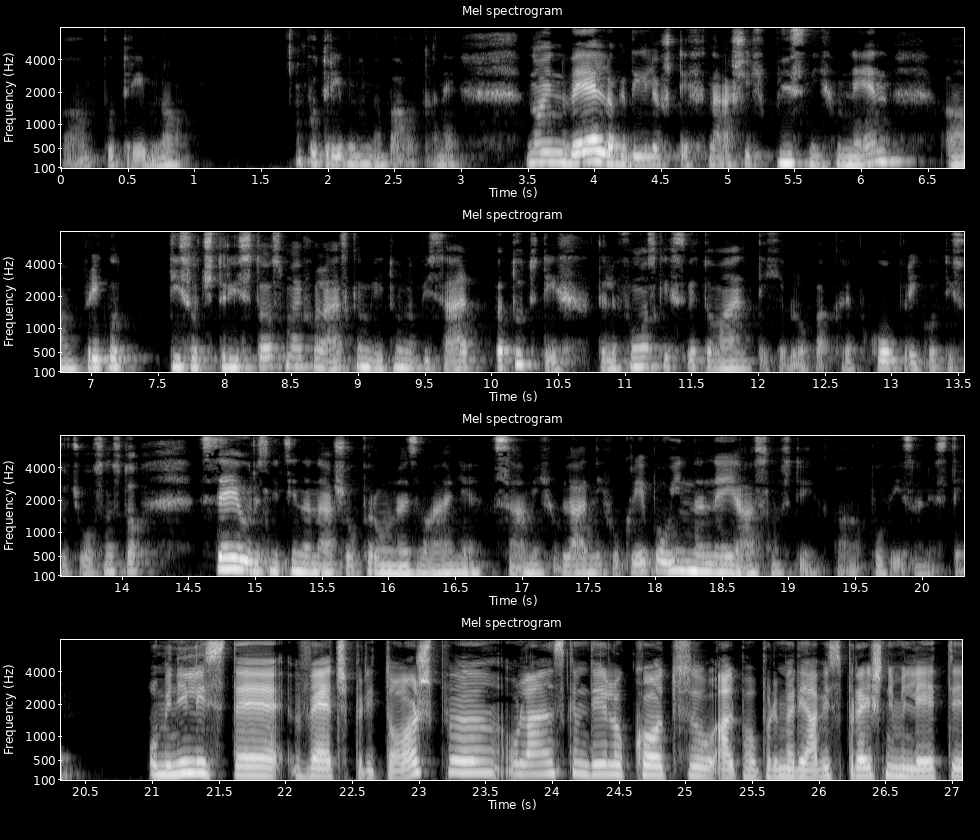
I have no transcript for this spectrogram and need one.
Um, potrebno, potrebno nabaviti. No, in velik delež teh naših pisnih mnen, um, preko 1300 smo jih v lanskem letu napisali, pa tudi teh telefonskih svetovanj, teh je bilo pa krepko preko 1800, se je v resnici nanašal prav na izvajanje samih vladnih ukrepov in na nejasnosti uh, povezane s tem. Omenili ste več pritožb eh, v lanskem delu, kot ali pa v primerjavi s prejšnjimi leti,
